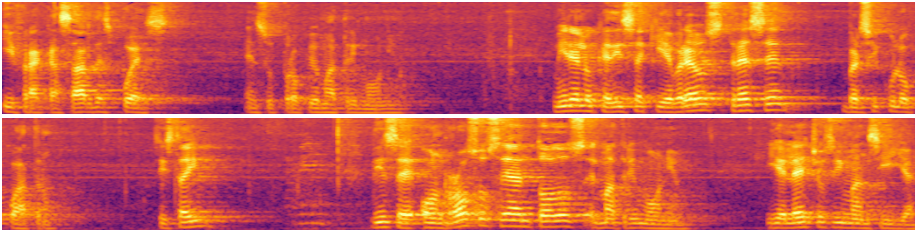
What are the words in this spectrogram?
y fracasar después en su propio matrimonio. Mire lo que dice aquí Hebreos 13, versículo 4. ¿Sí está ahí? Dice, honroso sea en todos el matrimonio y el hecho sin mancilla,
